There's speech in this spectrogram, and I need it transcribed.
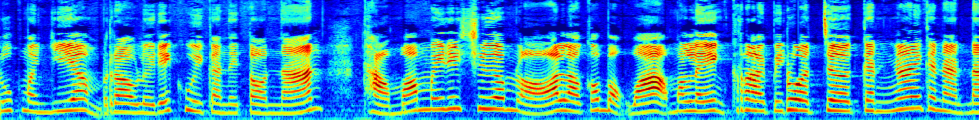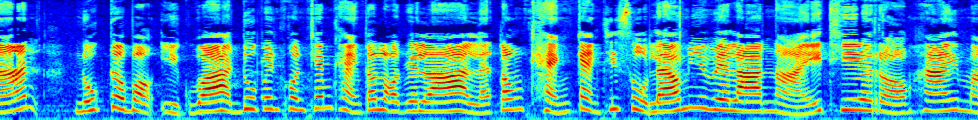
ลูกมาเยี่ยม เราเลยได้คุยกันในตอนนั้น ถามว่าไม่ได้เชื่อมหรอ เราก็บอกว่ามะเร็งใครไปตรวจเจอกันง่ายขนาดนั้นนุกเธอบอกอีกว่าดูเป็นคนเข้มแข็งตลอดเวลา และต้องแข็งแกร่งที่สุดแล้วมีเวลาไหนที่ร้องไห้ไหม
